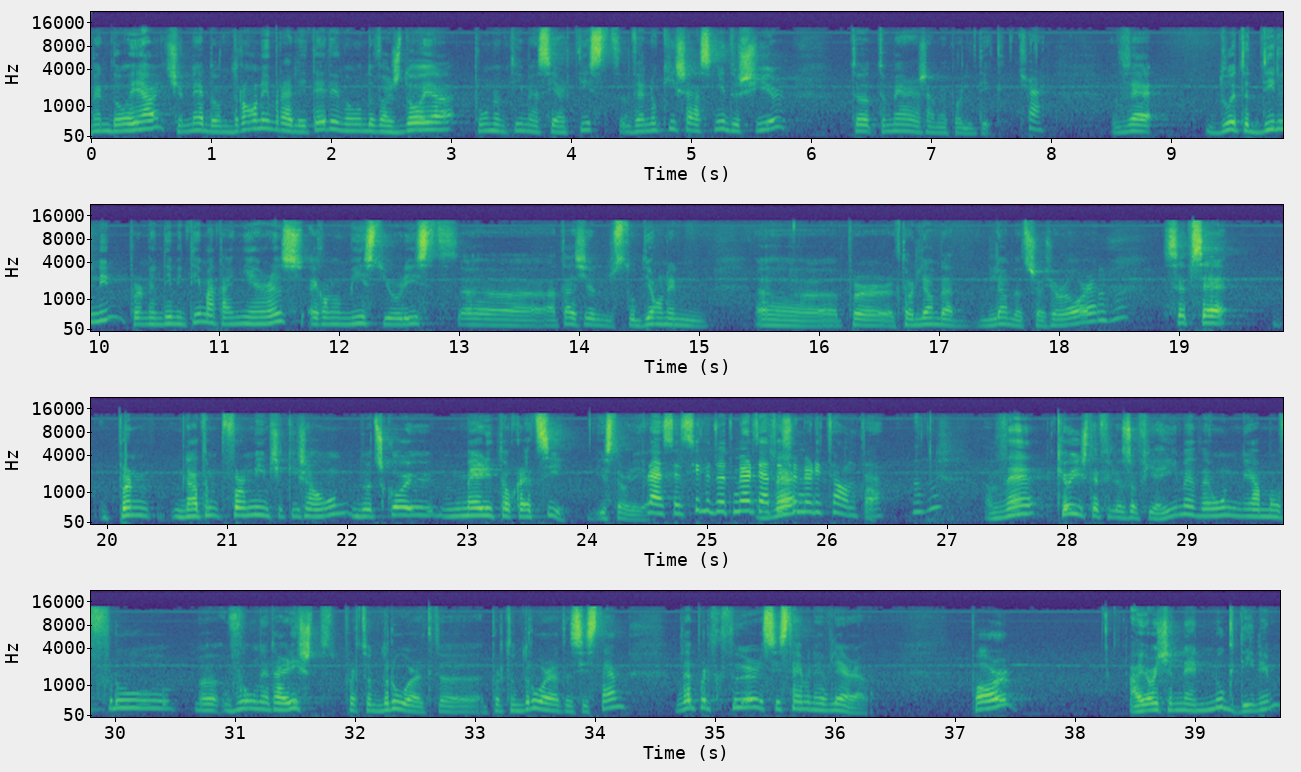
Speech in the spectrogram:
Mendoja që ne do ndërronim realitetin dhe unë do vazhdoja punën time si artist dhe nuk kisha asnjë dëshirë të, të merresha me politikë. Qa? Dhe duhet të dilnin për mendimin tim ata njerëz, ekonomistë, juristë, ata që studionin për këto lënda, lëndët shoqërore, mhm. Sepse për në atë formim që kisha unë, duhet të shkojë meritokraci historia. Pra, secili duhet merrte atë që meritonte. Po. Mhm. Dhe kjo ishte filozofia ime dhe unë jam ofru vullnetarisht për të ndërruar, këtë, për të ndërruar atë sistem dhe për të kthyer sistemin e vlerave. Por, ajo që ne nuk dinim,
